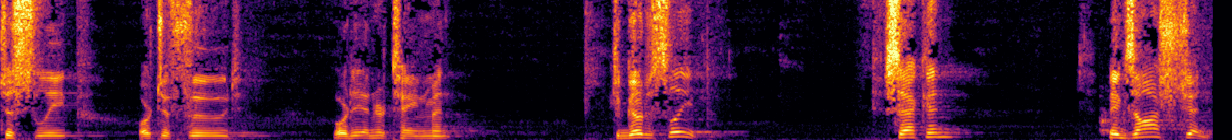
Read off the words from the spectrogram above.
To sleep, or to food, or to entertainment, to go to sleep. Second, exhaustion.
